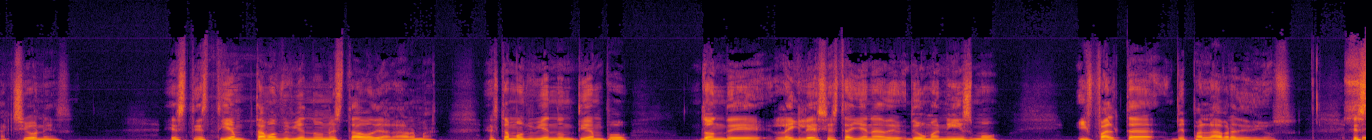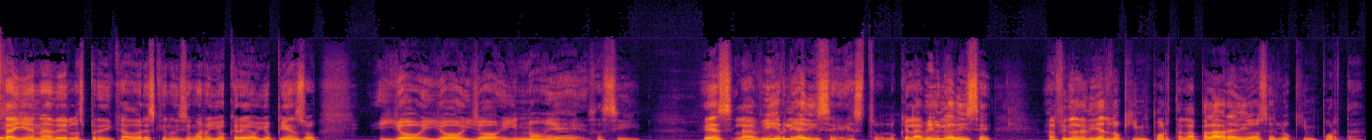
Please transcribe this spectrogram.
acciones. Este tiempo, estamos viviendo un estado de alarma. Estamos viviendo un tiempo donde la iglesia está llena de, de humanismo y falta de palabra de Dios. Está llena de los predicadores que nos dicen, bueno, yo creo, yo pienso, y yo, y yo, y yo, y no es así. Es la Biblia dice esto, lo que la Biblia dice, al final del día es lo que importa. La palabra de Dios es lo que importa.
